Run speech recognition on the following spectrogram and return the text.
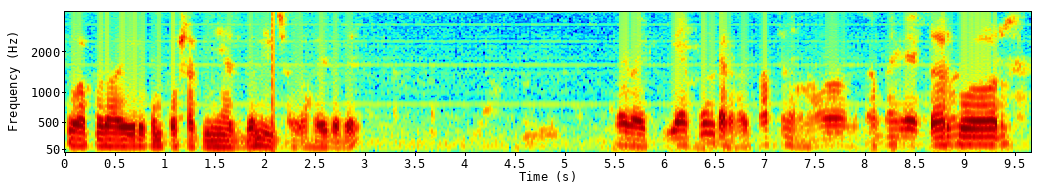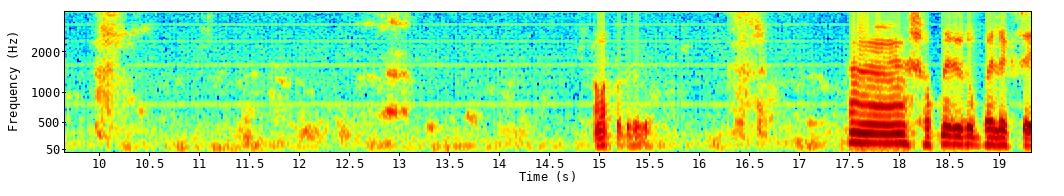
তো আপনারা এরকম পোশাক নিয়ে আসবেন ইনশাল্লাহ হয়ে যাবে। ভাই ভাই কোনটার? ভাই পাচ্ছে না। আপনাকে তারপর আমার কত দেবো স্বপ্নের ইউরোপ ভাই লেখছে,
